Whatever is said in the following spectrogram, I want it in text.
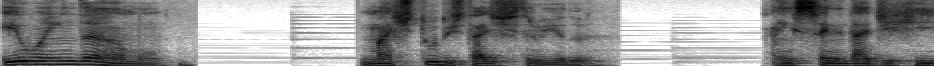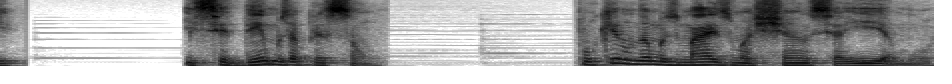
Eu ainda amo, mas tudo está destruído. A insanidade ri e cedemos à pressão. Por que não damos mais uma chance aí, amor?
